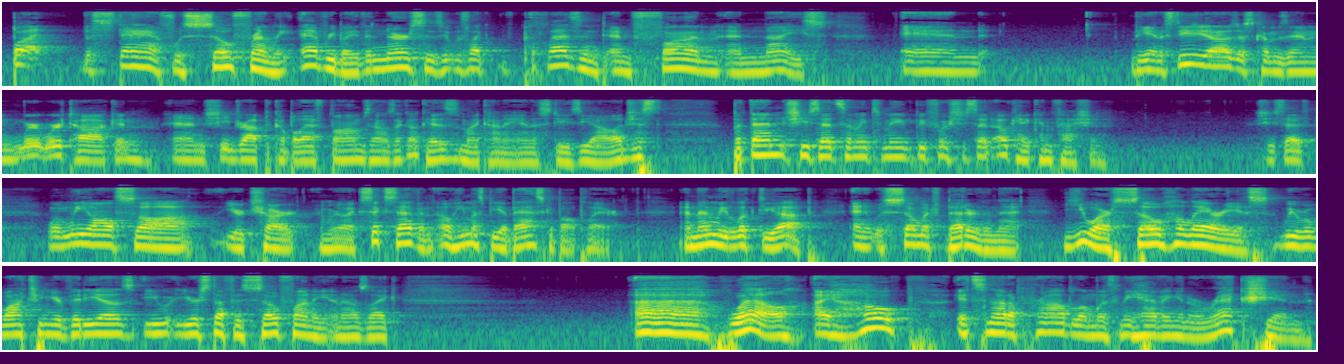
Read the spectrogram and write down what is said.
But the staff was so friendly. Everybody the nurses it was like pleasant and fun and nice. And the anesthesiologist comes in we're, we're talking and she dropped a couple f-bombs and i was like okay this is my kind of anesthesiologist. But then she said something to me before she said okay confession she says when we all saw your chart and we were like six seven oh he must be a basketball player. And then we looked you up and it was so much better than that. You are so hilarious. We were watching your videos. You, your stuff is so funny. And i was like uh, well i hope it's not a problem with me having an erection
